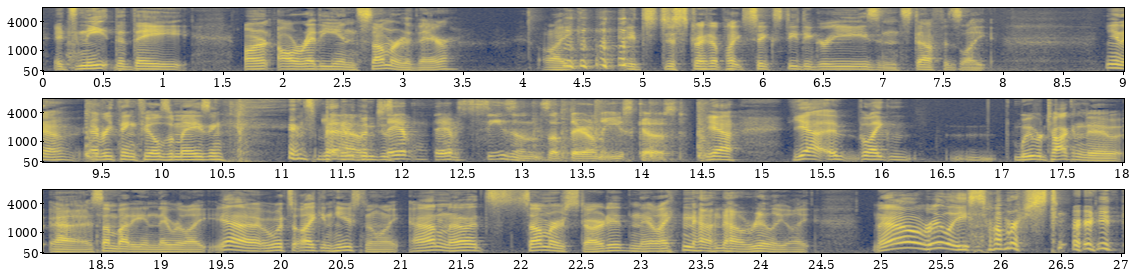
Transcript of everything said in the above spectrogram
It's neat that they aren't already in summer there. Like it's just straight up like sixty degrees and stuff is like, you know, everything feels amazing. it's better Yeah, than just they have they have seasons up there on the East Coast. Yeah, yeah. it- Like we were talking to uh, somebody, and they were like, "Yeah, what's it like in Houston?" Like, I don't know. It's summer started, and they're like, "No, no, really, like, no, really, summer started."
